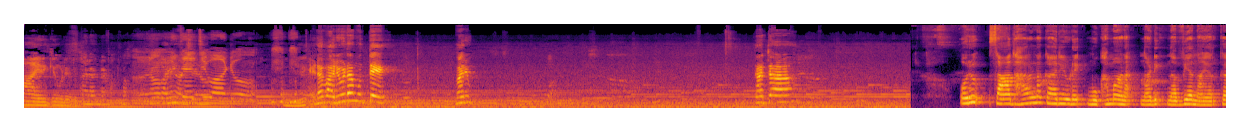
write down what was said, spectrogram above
ആ എനിക്കും കൂടി എടാ വരൂടാ മുത്തേ. വരൂ. ഒരു സാധാരണക്കാരിയുടെ മുഖമാണ് നടി നവ്യ നായർക്ക്.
